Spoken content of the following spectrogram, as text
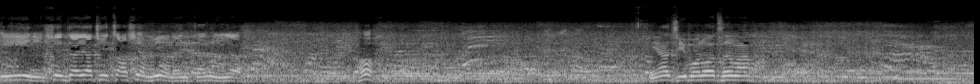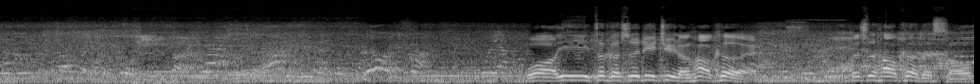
依依，你现在要去照相，没有人等你了。好。你要骑摩托车吗？哇，咦，这个是绿巨人浩克哎，这是浩克的手。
